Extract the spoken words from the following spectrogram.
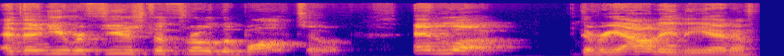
and then you refuse to throw the ball to him. And look, the reality of the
